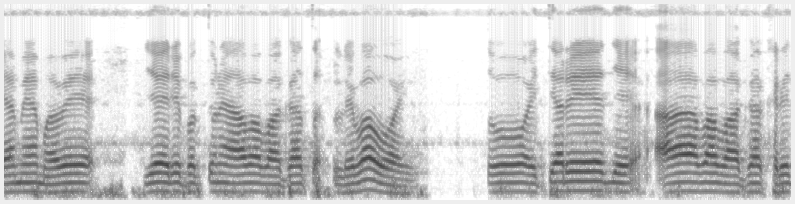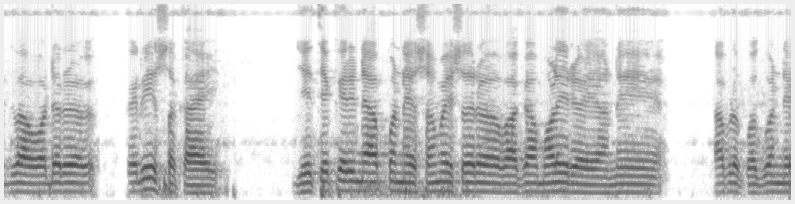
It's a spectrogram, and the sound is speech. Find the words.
એમ એમ હવે જે હરિભક્તોને આવા વાઘા લેવા હોય, તો અત્યારે જ આવા વાઘા ખરીદવા ઓર્ડર કરી શકાય. જેથી કરીને આપણને સમયસર વાઘા મળી રહે અને આપણે ભગવાનને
